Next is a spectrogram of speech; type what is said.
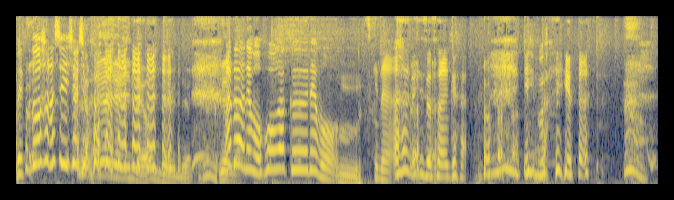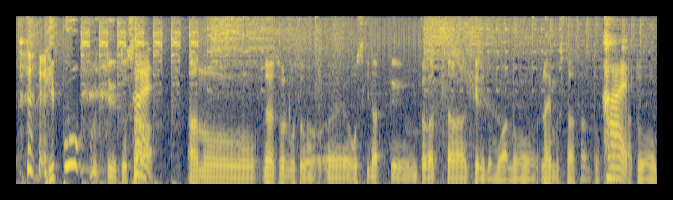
別の話にしましょうか。やいや、いいんだよ、いいんだよ、いいんだよ。あとはでも邦楽でもうん好きなアーティストさんがいっぱいいます。ヒップホップっていうとさ、はいあのー、それこそ、えーお好きだって伺ったけれども、あのライムスターさんとか、はいあと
